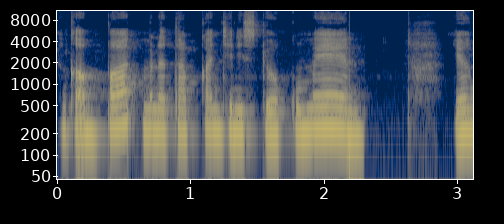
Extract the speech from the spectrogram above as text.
Yang keempat, menetapkan jenis dokumen. Yang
